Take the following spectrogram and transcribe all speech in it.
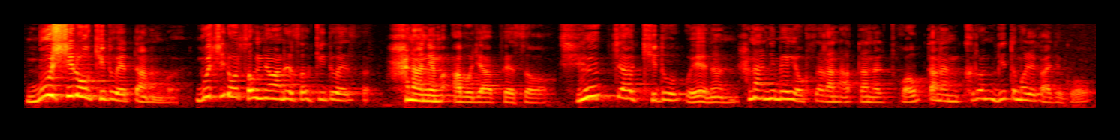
무시로 기도했다는 거예요. 무시로 성령 안에서 기도했어요. 하나님 아버지 앞에서 진짜 기도 외에는 하나님의 역사가 나타날 수가 없다는 그런 믿음을 가지고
